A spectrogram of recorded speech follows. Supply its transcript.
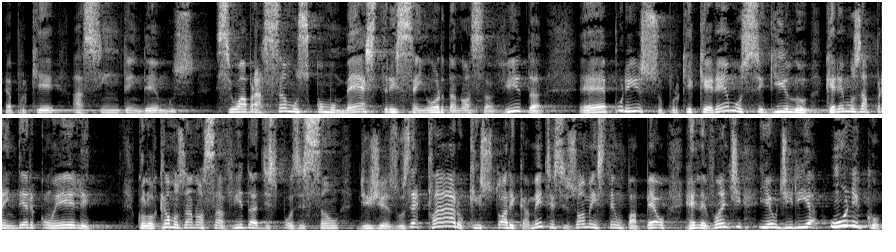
é porque assim entendemos. Se o abraçamos como mestre e senhor da nossa vida, é por isso, porque queremos segui-lo, queremos aprender com ele, colocamos a nossa vida à disposição de Jesus. É claro que historicamente esses homens têm um papel relevante e eu diria único.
